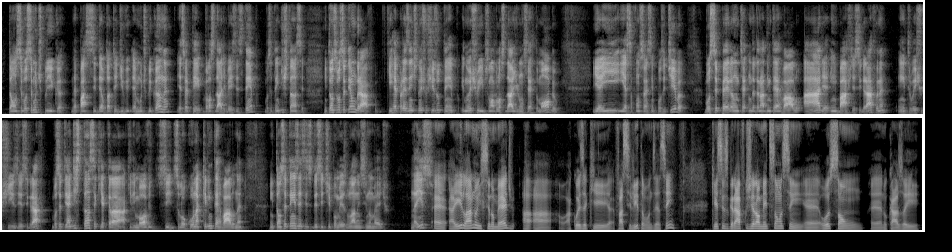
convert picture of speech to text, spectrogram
Então, se você multiplica, né, passa esse ΔT é, multiplicando, né? E aí você vai ter velocidade vezes tempo, você tem distância. Então, se você tem um gráfico que represente no eixo x o tempo e no eixo y a velocidade de um certo móvel, e aí e essa função é sempre positiva, você pega te- um determinado intervalo a área embaixo desse gráfico, né? Entre o eixo x e esse gráfico, você tem a distância que aquela, aquele móvel se deslocou naquele intervalo, né? Então, você tem exercício desse tipo mesmo lá no ensino médio. Não é isso? É, aí lá no ensino médio, a, a, a coisa que facilita, vamos dizer assim, que esses gráficos geralmente são assim, é, ou são, é, no caso aí,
